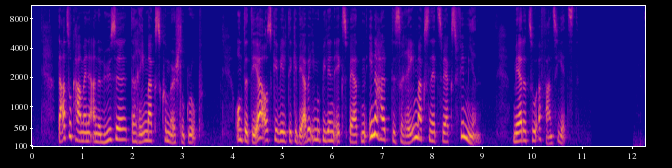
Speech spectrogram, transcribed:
Dazu kam eine Analyse der Remax Commercial Group, unter der ausgewählte Gewerbeimmobilienexperten innerhalb des Remax-Netzwerks firmieren. Mehr dazu erfahren Sie jetzt.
